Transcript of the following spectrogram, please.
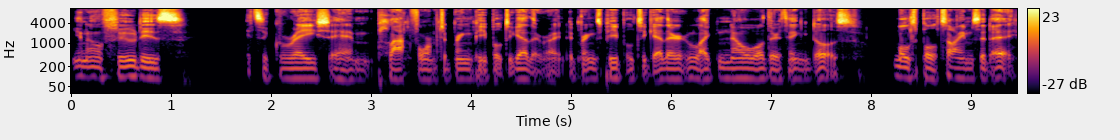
you know, food is it's a great um, platform to bring people together, right? It brings people together like no other thing does, multiple times a day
